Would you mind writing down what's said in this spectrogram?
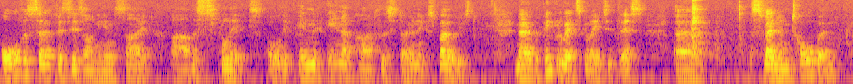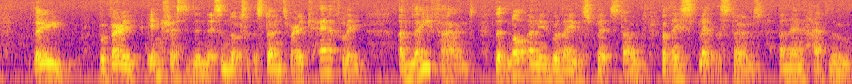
all the surfaces on the inside are the split or the in, inner part of the stone exposed. Now, the people who excavated this, uh, Sven and Torben, they were very interested in this and looked at the stones very carefully, and they found that not only were they the split stones, but they split the stones and then had them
